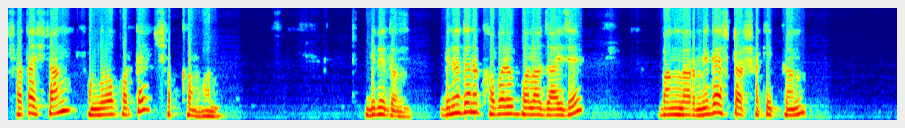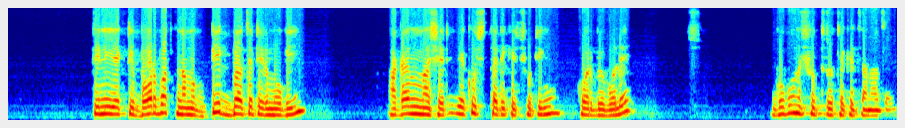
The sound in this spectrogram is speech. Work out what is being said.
সাতাশ রান সংগ্রহ করতে সক্ষম হন। বিনোদন। বিনোদনের খবরে বলা যায় যে, বাংলার মেগাস্টার শাকিব খান, তিনি একটি বরবাদ নামক বিগ বাজেটের মুভি আগামী মাসের একুশ তারিখে শুটিং করবে বলে গোপন সূত্র থেকে জানা যায়।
